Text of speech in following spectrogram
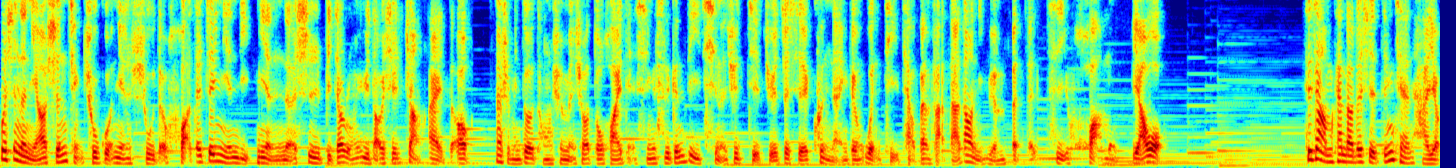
或是呢你要申请出国念书的话，在这一年里面呢是比较容易遇到一些障碍的哦。那水瓶座的同学们需要多花一点心思跟力气呢，去解决这些困难跟问题，才有办法达到你原本的计划目标哦。接下来我们看到的是金钱还有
